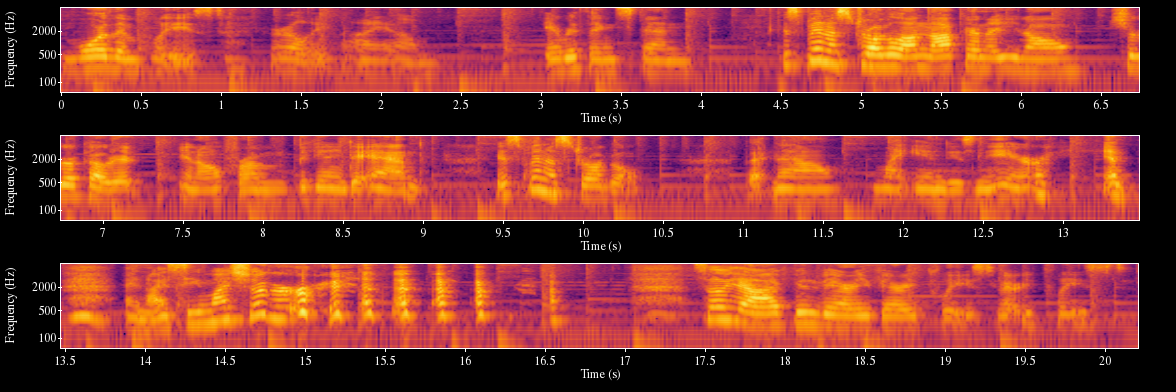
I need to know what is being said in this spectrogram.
more than pleased, really. I am. Um, everything's been, it's been a struggle. I'm not gonna, you know, sugarcoat it, you know, from beginning to end. It's been a struggle. But now my end is near and, and I see my sugar. so yeah, I've been very, very pleased, very pleased.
